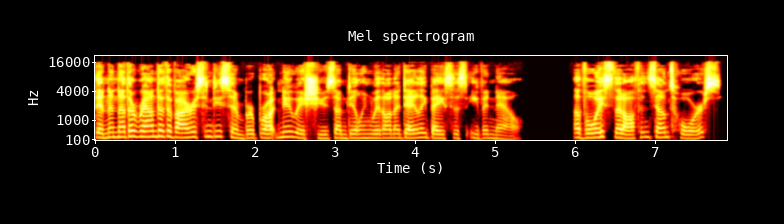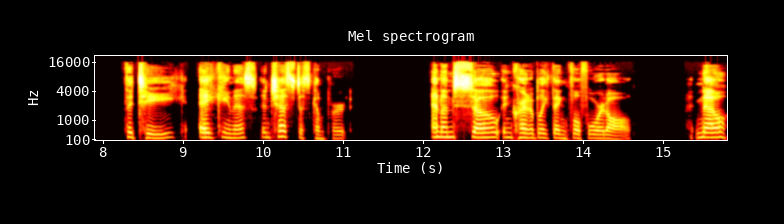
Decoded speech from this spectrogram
then another round of the virus in December brought new issues I'm dealing with on a daily basis even now. A voice that often sounds hoarse, fatigue, achiness, and chest discomfort. And I'm so incredibly thankful for it all. No,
